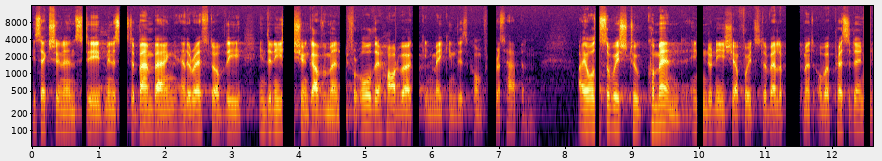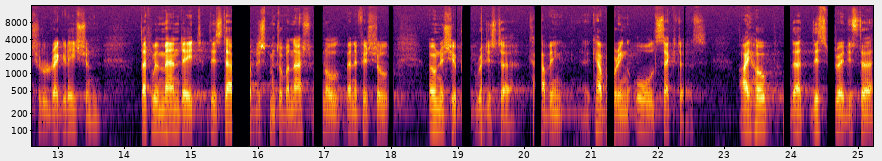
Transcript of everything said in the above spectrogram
His Excellency Minister Bambang and the rest of the Indonesian government for all their hard work in making this conference happen. I also wish to commend Indonesia for its development of a presidential regulation that will mandate the establishment of a national beneficial ownership register covering, covering all sectors. I hope that this register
